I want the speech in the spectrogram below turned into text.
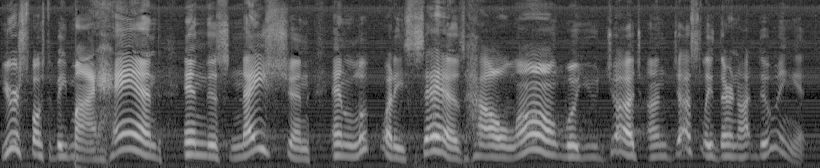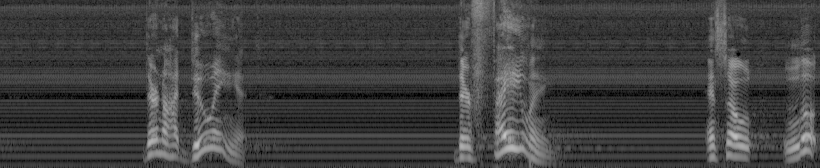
You're supposed to be my hand in this nation. And look what he says How long will you judge unjustly? They're not doing it. They're not doing it. They're failing. And so, look,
